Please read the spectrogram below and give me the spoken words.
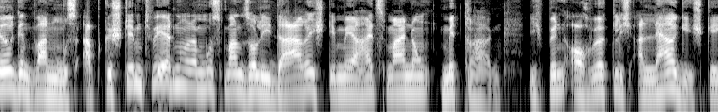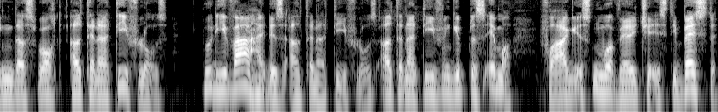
Irgendwann muss abgestimmt werden oder muss man solidarisch die Mehrheitsmeinung mittragen. Ich bin auch wirklich allergisch gegen das Wort alternativlos. Nur die Wahrheit ist alternativlos. Alternativen gibt es immer. Frage ist nur, welche ist die beste?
